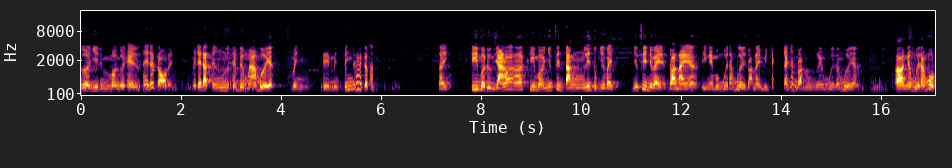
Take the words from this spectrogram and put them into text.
mọi người nhìn mọi người thể thấy rất rõ này. Mình sẽ đặt thêm, thêm đường má 10 á. Mình thì mình tính rất là cẩn thận. Đây khi mà đường giá nó à, khi mà những phiên tăng liên tục như vậy những phiên như vậy đoạn này á, thì ngày mùng 10 tháng 10 đoạn này mình chắc chắc chắn đoạn ngày 10 tháng 10 á. À, ngày 10 tháng 1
